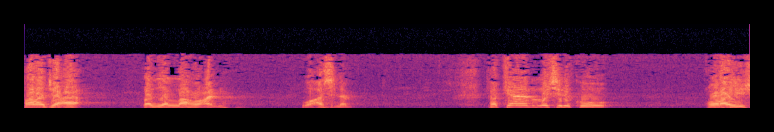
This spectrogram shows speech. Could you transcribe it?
فرجع رضي الله عنه وأسلم. فكان مشركو قريش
